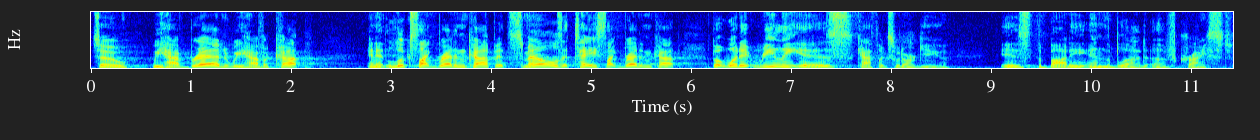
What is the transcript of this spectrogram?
So we have bread, we have a cup, and it looks like bread and cup, it smells, it tastes like bread and cup, but what it really is, Catholics would argue, is the body and the blood of Christ.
